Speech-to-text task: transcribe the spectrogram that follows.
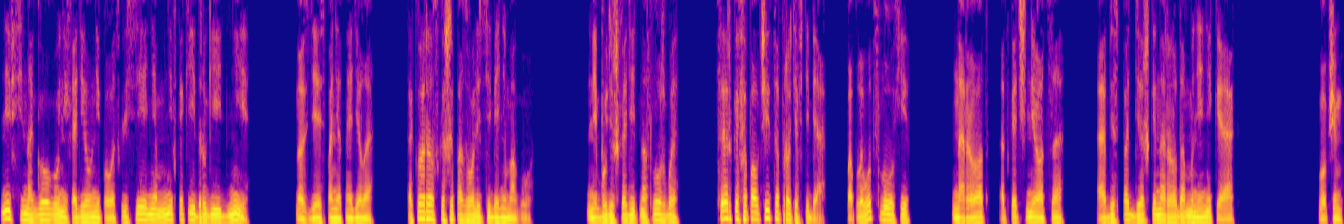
ни в синагогу не ходил ни по воскресеньям, ни в какие другие дни. Но здесь, понятное дело, такой роскоши позволить себе не могу. Не будешь ходить на службы, церковь ополчится против тебя, поплывут слухи, народ откачнется, а без поддержки народа мне никак. В общем,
